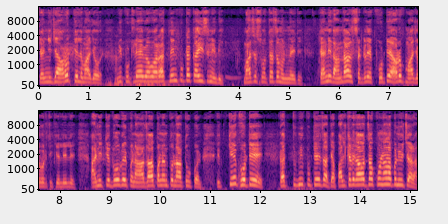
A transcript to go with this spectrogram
त्यांनी जे आरोप केले माझ्यावर मी कुठल्या व्यवहारात नाही कुठं काहीच नाही मी माझं स्वतःचं म्हणणं आहे ते. त्यांनी धांदाळ सगळे खोटे आरोप माझ्यावरती केलेले. आणि ते दोघे पण आजा पण आणि तो नातू पण. इतके खोटे का तुम्ही कुठे जा त्या पालखेड गावात जा कोणाला पण विचारा.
